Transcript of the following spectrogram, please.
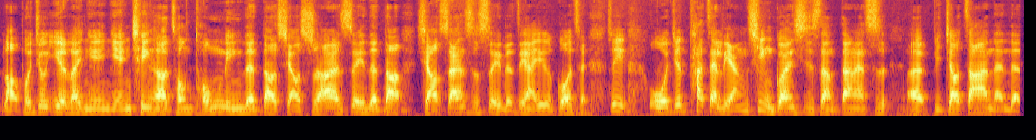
老婆就越来越年轻啊，从同龄的到小十二岁的到小三十岁的这样一个过程，所以我觉得他在两性关系上当然是呃比较渣男的。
